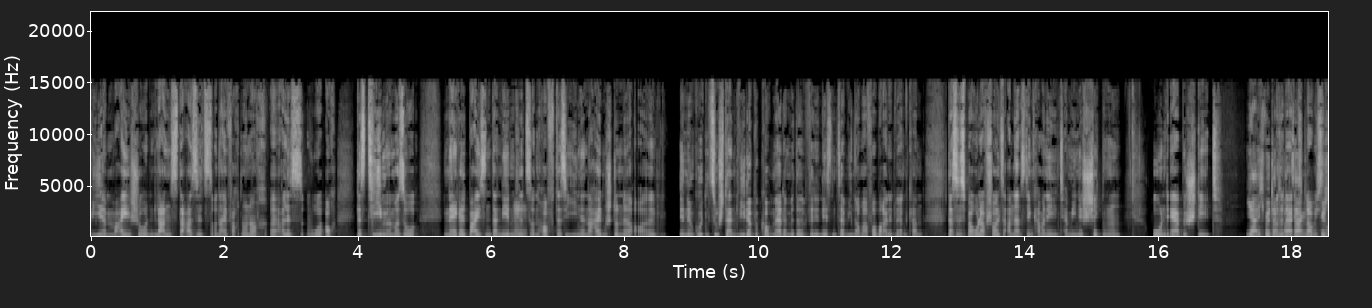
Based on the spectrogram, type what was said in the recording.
wie im Mai schon Lanz da sitzt und einfach nur noch äh, alles, wo auch das Team immer so nägelbeißend daneben Mhm. sitzt und hofft, dass sie ihn in einer halben Stunde äh, in einem guten Zustand wiederbekommen, ja, damit er für den nächsten Termin nochmal vorbereitet werden kann. Das ist bei Olaf Scholz anders. Den kann man in die Termine schicken und er besteht. Ja, ich würde damit Also da auch ist, sagen, glaub ich, so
